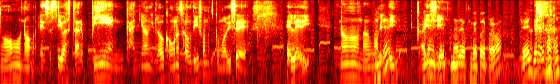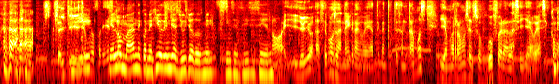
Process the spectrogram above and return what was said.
no, no, eso sí va a estar bien cañón. Y luego con unos audífonos, como dice el Eddie. No, no, ahí, ahí ¿Alguien me quiere sí. poner sujeto de prueba? ¿Qué? Yo, yo me yo me que lo mande, Conejillo de Indias Yuyo 2015, sí, sí, sí. él. No, y yo, yo hacemos la negra, güey. Ya te cuento, te sentamos y amarramos el subwoofer a la silla, güey. Así como,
